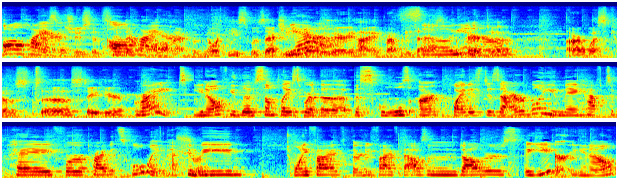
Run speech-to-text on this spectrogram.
all higher. Massachusetts, all, they're higher. all higher. The Northeast was actually Yeah. very, very high in property tax So, you compared know. to our West Coast uh, state here. Right. You know, if you live someplace where the, the schools aren't quite as desirable, you may have to pay for private schooling. That Sure. could be twenty-five, thirty-five thousand dollars a year. You know.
